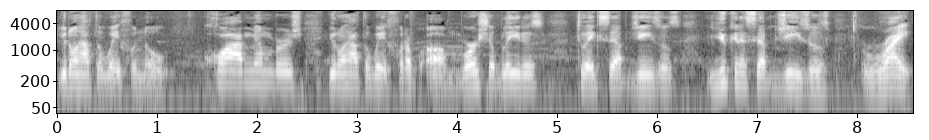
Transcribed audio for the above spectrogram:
You don't have to wait for no choir members. You don't have to wait for the um, worship leaders to accept Jesus. You can accept Jesus right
